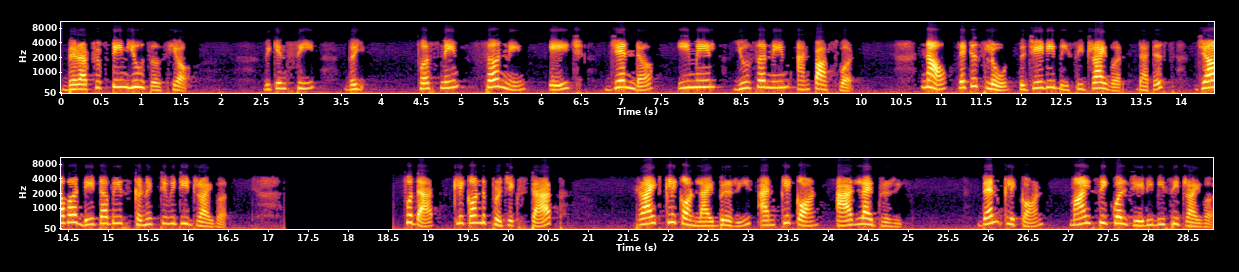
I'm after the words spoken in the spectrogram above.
there are 15 users here. We can see the first name, surname, age, gender, email, username and password. Now let us load the JDBC driver that is Java Database Connectivity Driver. For that click on the Projects tab, right click on Libraries and click on Add Library. Then click on MySQL JDBC driver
